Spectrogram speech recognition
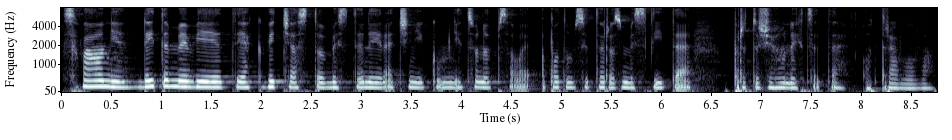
Schválně, dejte mi vědět, jak vy často byste nejradši někomu něco napsali a potom si to rozmyslíte, protože ho nechcete otravovat.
